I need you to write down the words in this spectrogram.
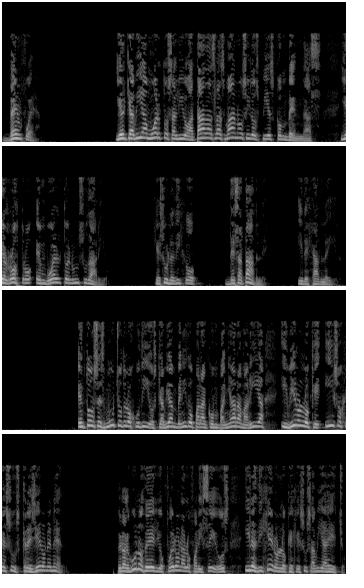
ven fuera. Y el que había muerto salió atadas las manos y los pies con vendas, y el rostro envuelto en un sudario. Jesús le dijo, desatadle y dejadle ir. Entonces muchos de los judíos que habían venido para acompañar a María y vieron lo que hizo Jesús, creyeron en él. Pero algunos de ellos fueron a los fariseos y les dijeron lo que Jesús había hecho.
